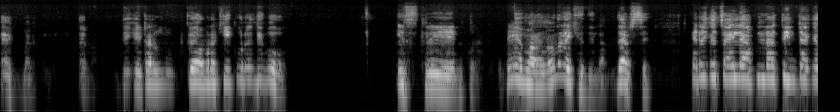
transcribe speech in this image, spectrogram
একবার এটার মুখকেও আমরা কি করে দিব? স্ক্রিন করে দিয়ে এবার আমরা রেখে দিলাম। দ্যাটস ইট এটাকে চাইলে আপনারা তিনটাকে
